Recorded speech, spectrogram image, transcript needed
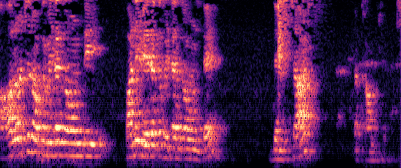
ఆలోచన ఒక విధంగా ఉండి పని వేరొక విధంగా ఉంటే దెన్ స్టార్ట్స్ ద కాన్ఫ్లిక్ట్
